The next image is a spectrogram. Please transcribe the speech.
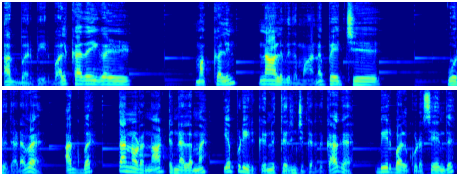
அக்பர் பீர்பால் கதைகள். மக்களின் நாலு விதமான பேச்சு. ஒரு தடவை அக்பர் தன்னோட நாட்டு நிலைமை எப்படி இருக்குன்னு தெரிஞ்சுக்கிறதுக்காக பீர்பால் கூட சேர்ந்து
